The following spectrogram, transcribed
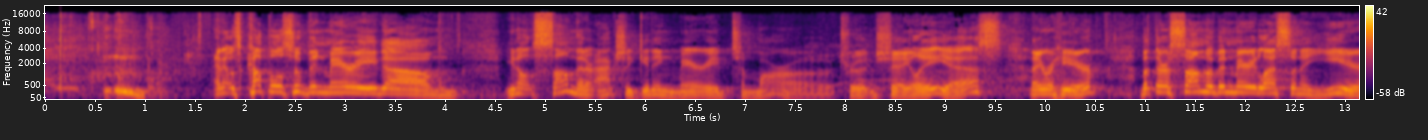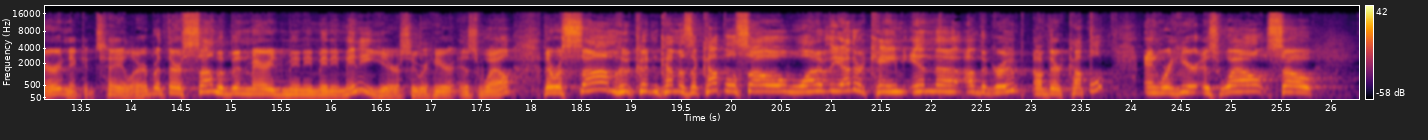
And it was couples who've been married, um, you know, some that are actually getting married tomorrow. Truett and Shaylee, yes, they were here. But there are some who've been married less than a year, Nick and Taylor. But there are some who've been married many, many, many years who were here as well. There were some who couldn't come as a couple, so one of the other came in the of the group of their couple and were here as well. So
